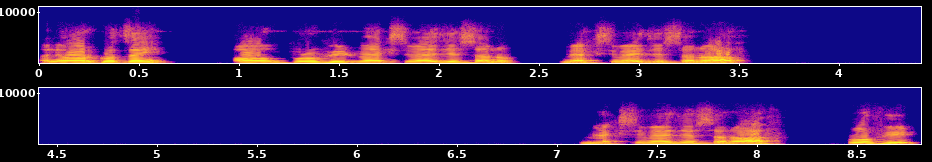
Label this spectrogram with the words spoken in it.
अनि अर्को चाहिँ अब प्रोफिट म्याक्सिमाइजेसन हो। Maximization of maximization of profit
